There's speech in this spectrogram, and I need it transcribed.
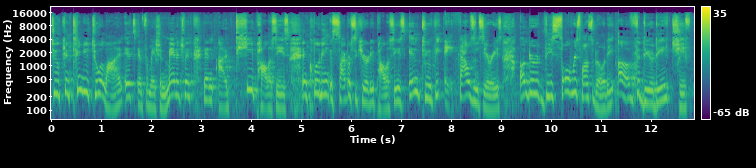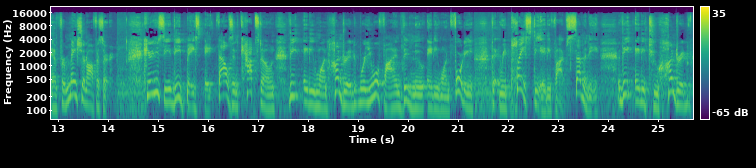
to continue to align its information management and IT policies, including cybersecurity policies, into the 8000 series under the sole responsibility of the DoD Chief Information Officer. Here you see the base 8000 capstone, the 8100, where you will find the new 8140 that replaced the 8570, the 8200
